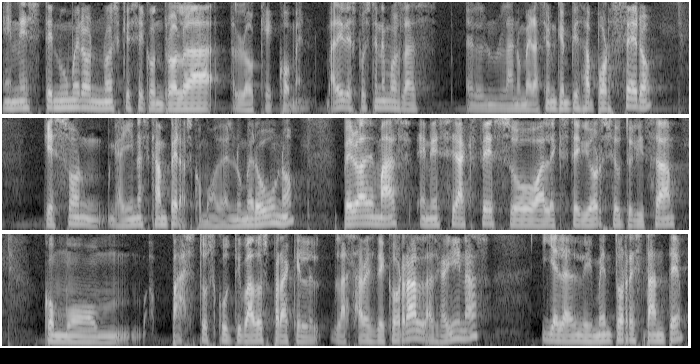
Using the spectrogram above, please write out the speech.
en este número no es que se controla lo que comen, ¿vale? Y después tenemos las, la numeración que empieza por cero, que son gallinas camperas como del número uno, pero además en ese acceso al exterior se utiliza como pastos cultivados para que las aves de corral, las gallinas, y el alimento restante,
